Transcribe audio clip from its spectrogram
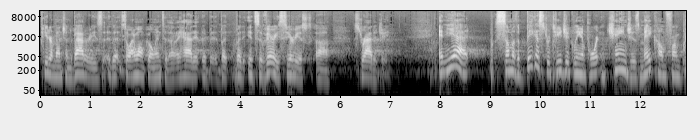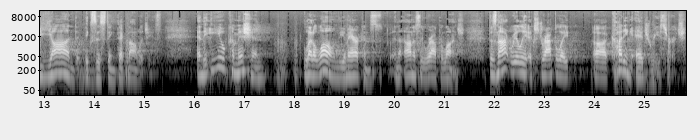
Peter mentioned the batteries, that, so I won't go into that. I had it, but, but it's a very serious uh, strategy. And yet, some of the biggest strategically important changes may come from beyond existing technologies. And the EU Commission, let alone the Americans, and honestly, we're out to lunch, does not really extrapolate uh, cutting edge research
